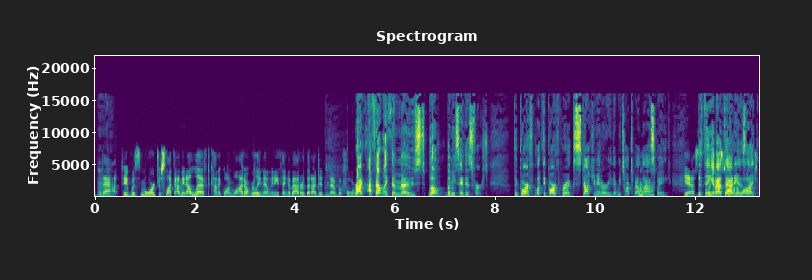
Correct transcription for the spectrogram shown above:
Mm-mm. that. It was more just like, I mean, I left kind of going, well, I don't really know anything about her that I didn't know before. Right. I felt like the most, well, let me say this first. The Garth, like the Garth Brooks documentary that we talked about mm-hmm. last week. Yes. The thing about that is, watch. like,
